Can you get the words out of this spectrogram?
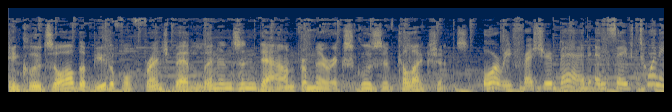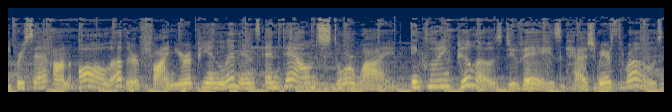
Includes all the beautiful French bed linens and down from their exclusive collections. Or refresh your bed and save 20% on all other fine European linens and down store wide, including pillows, duvets, cashmere throws,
